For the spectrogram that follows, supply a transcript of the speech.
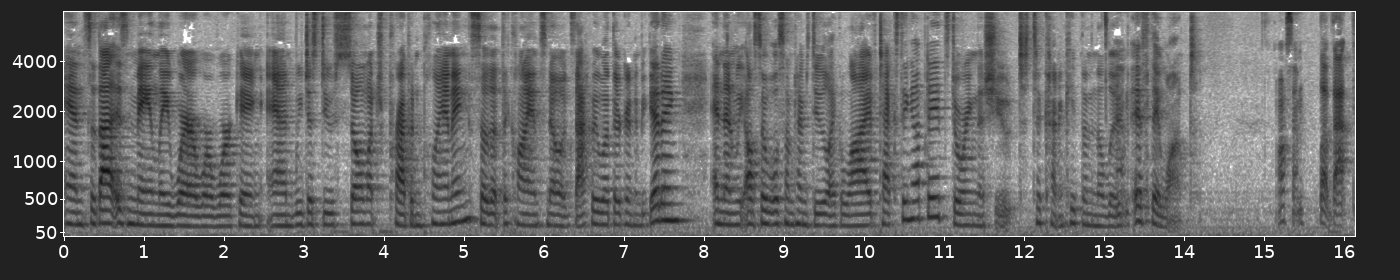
And so that is mainly where we're working. And we just do so much prep and planning so that the clients know exactly what they're going to be getting. And then we also will sometimes do like live texting updates during the shoot to kind of keep them in the loop if they want. Awesome. Love that.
